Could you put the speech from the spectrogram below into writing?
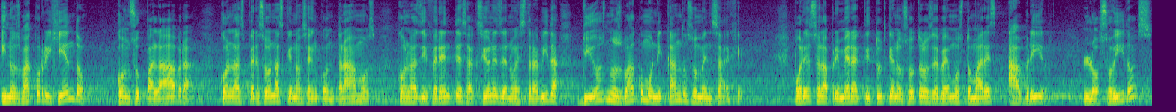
Y nos va corrigiendo con su palabra, con las personas que nos encontramos, con las diferentes acciones de nuestra vida. Dios nos va comunicando su mensaje. Por eso la primera actitud que nosotros debemos tomar es abrir los oídos,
